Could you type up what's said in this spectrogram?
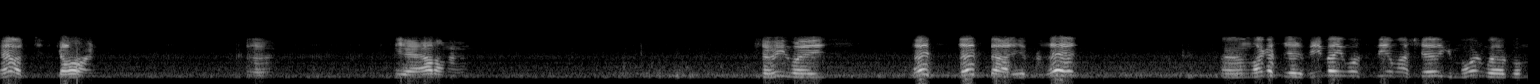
Now it's just gone. Uh, yeah, I don't know so anyways, that's that's about it for that. Um, like I said, if anybody wants to be on my show, you're more than welcome.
